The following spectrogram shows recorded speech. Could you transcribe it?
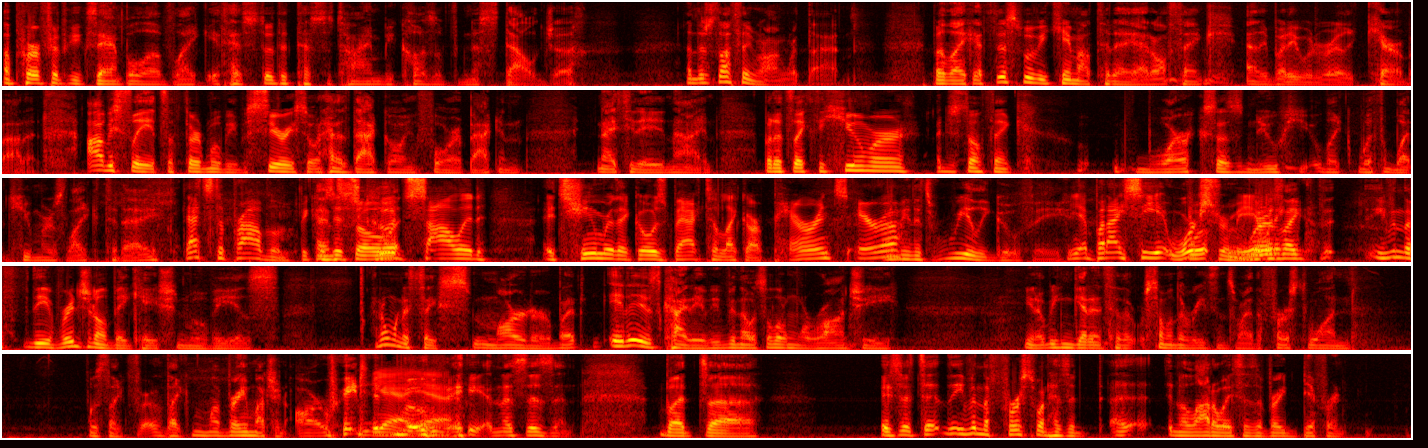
a perfect example of like it has stood the test of time because of nostalgia, and there's nothing wrong with that. But like, if this movie came out today, I don't think anybody would really care about it. Obviously, it's the third movie of a series, so it has that going for it. Back in 1989, but it's like the humor. I just don't think works as new, hu- like with what humor's like today. That's the problem because And it's so- good, solid. It's humor that goes back to like our parents' era. I mean, it's really goofy. yeah, but I see it works Wh- for me. Whereas, like the, even the the original Vacation movie is, I don't want to say smarter, but it is kind of, even though it's a little more raunchy. You know, we can get into the, some of the reasons why the first one was like for, like very much an R-rated Yeah, movie, and this isn't. But uh, it's it's even the first one has a uh, in a lot of ways has a very different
